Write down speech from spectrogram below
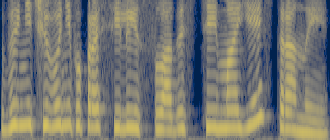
вы ничего не попросили из сладостей моей страны?»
